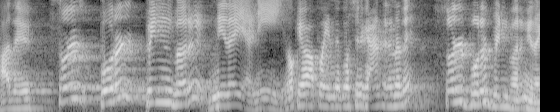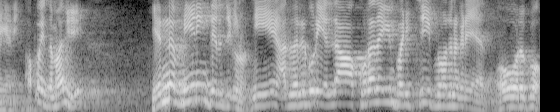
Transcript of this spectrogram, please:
அது சொல் பொருள் பின்வரு நிலையணி ஓகேவா அப்போ இந்த கொஸ்டினுக்கு ஆன்சர் என்னது? சொல் பொருள் பின்வரு நிலையணி அப்போ இந்த மாதிரி என்ன மீனிங் தெரிஞ்சுக்கணும். நீ அது இருக்கக்கூடிய எல்லா குரலையும் படித்து பிரயோஜனம் கிடையாது. ஒவ்வொருக்கும்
